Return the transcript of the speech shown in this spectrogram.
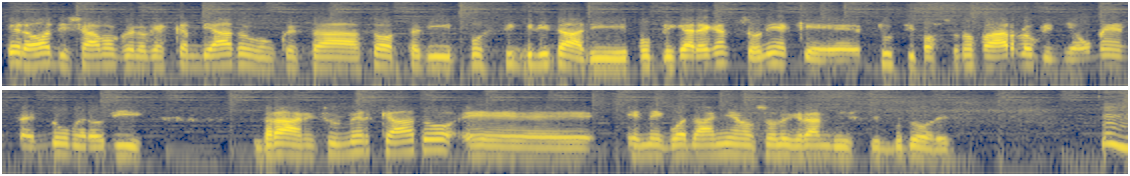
però diciamo quello che è cambiato con questa sorta di possibilità di pubblicare canzoni è che tutti possono farlo, quindi aumenta il numero di brani sul mercato e, e ne guadagnano solo i grandi distributori. Mm,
